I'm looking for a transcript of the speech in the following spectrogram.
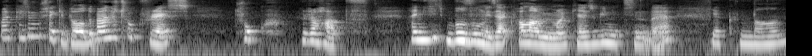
Makyajım bu şekilde oldu. Bence çok fresh, çok rahat. Hani hiç bozulmayacak falan bir makyaj gün içinde. Yakından.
